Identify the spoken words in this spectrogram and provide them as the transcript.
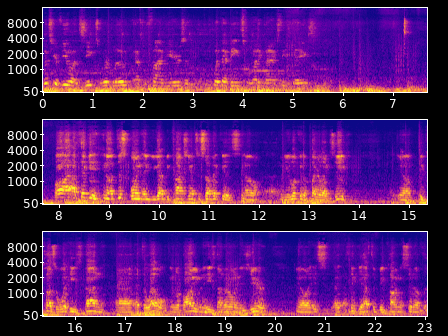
What's your view on Zeke's workload after five years and what that means for running backs these days? Well, I, I think it, you know at this point you got to be conscientious of it because you know uh, when you look at a player like Zeke, you know because of what he's done uh, at the level, you know the volume that he's done early in his year, you know it's I, I think you have to be cognizant of the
